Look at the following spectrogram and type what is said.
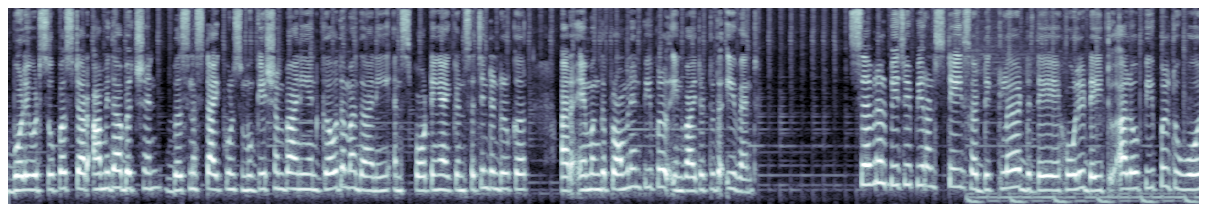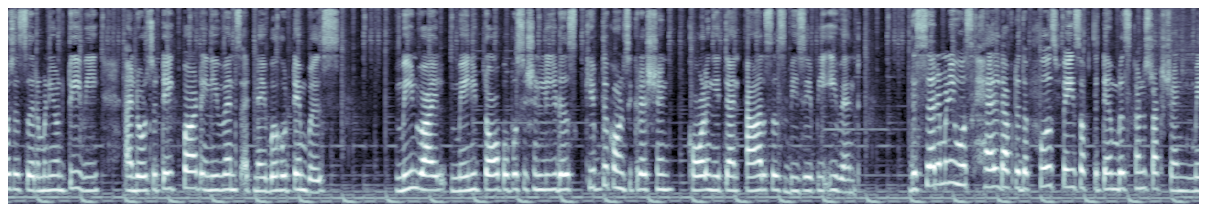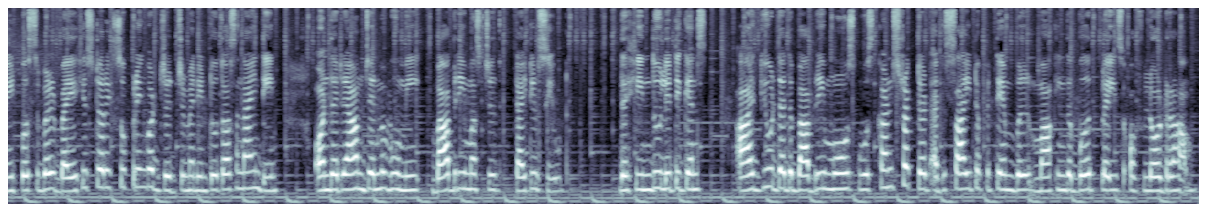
Bollywood superstar Amitabh Bachchan, business tycoons Mukesh Ambani and Gautam Adani, and sporting icon Sachin Tendulkar are among the prominent people invited to the event. Several BJP run states had declared the day a holy day to allow people to watch the ceremony on TV and also take part in events at neighborhood temples. Meanwhile, many top opposition leaders skipped the consecration, calling it an RSS BJP event. The ceremony was held after the first phase of the temple's construction, made possible by a historic Supreme Court judgment in 2019 on the Ram Janmabhoomi Babri Masjid title suit. The Hindu litigants argued that the Babri Mosque was constructed at the site of a temple marking the birthplace of Lord Ram.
